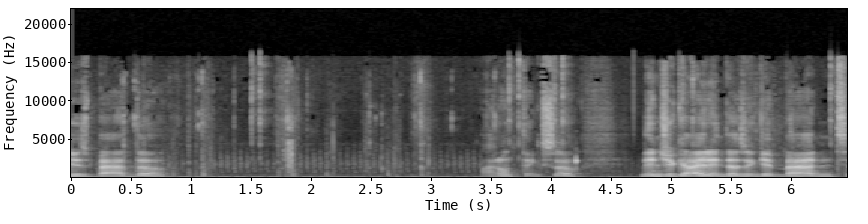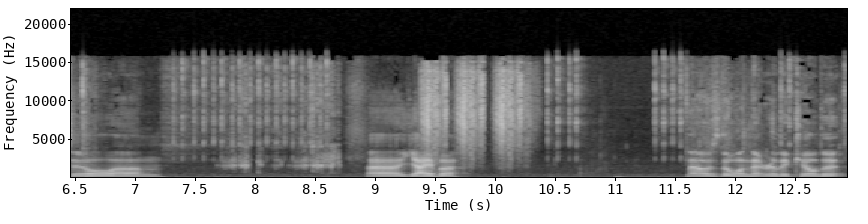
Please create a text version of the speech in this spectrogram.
Is bad, though? I don't think so. Ninja Gaiden doesn't get bad until, um... Uh, Yaiba. That was the one that really killed it.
